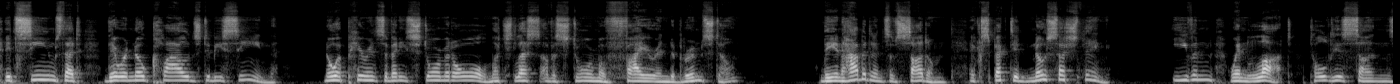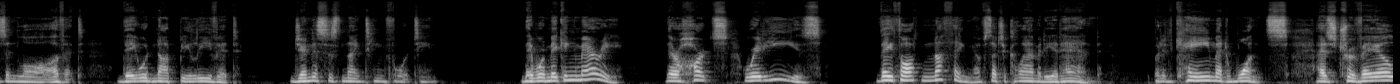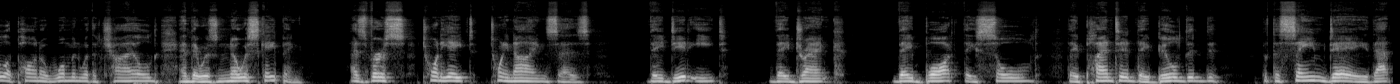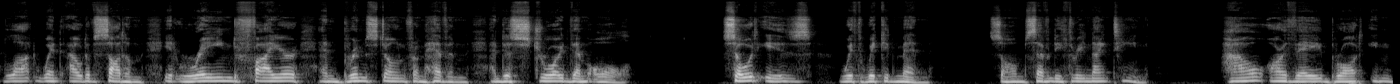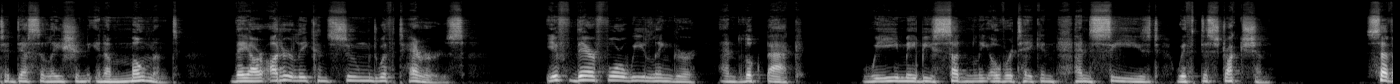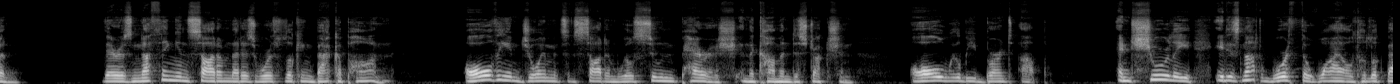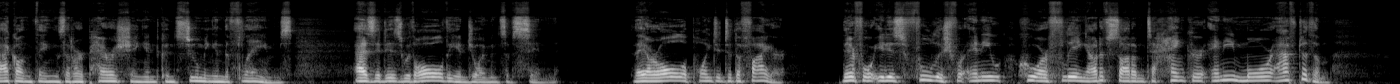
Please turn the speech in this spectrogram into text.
It seems that there were no clouds to be seen, no appearance of any storm at all, much less of a storm of fire and brimstone. The inhabitants of Sodom expected no such thing. Even when Lot told his sons in law of it, they would not believe it Genesis 19:14. They were making merry. Their hearts were at ease. They thought nothing of such a calamity at hand. But it came at once, as travail upon a woman with a child, and there was no escaping. As verse 28 29 says, They did eat, they drank, they bought, they sold, they planted, they builded, but the same day that Lot went out of Sodom, it rained fire and brimstone from heaven and destroyed them all. So it is with wicked men. Psalm 73:19. How are they brought into desolation in a moment? They are utterly consumed with terrors. If therefore we linger and look back, we may be suddenly overtaken and seized with destruction. 7. There is nothing in Sodom that is worth looking back upon. All the enjoyments of Sodom will soon perish in the common destruction. All will be burnt up. And surely it is not worth the while to look back on things that are perishing and consuming in the flames, as it is with all the enjoyments of sin. They are all appointed to the fire. Therefore it is foolish for any who are fleeing out of Sodom to hanker any more after them.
